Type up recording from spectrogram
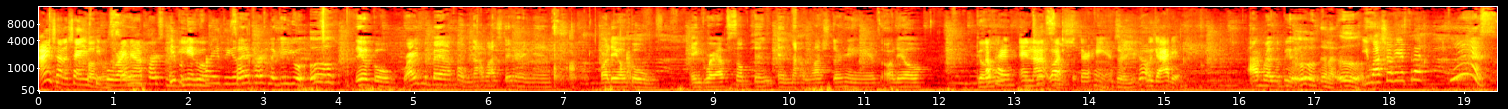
I ain't trying to change So people right now. person People getting crazy. Same person that give you a uh, they'll go right in the bathroom, not wash their hands, or they'll go and grab something and not wash their hands, or they'll go Okay, and not wash something. their hands. There you go. We got it. I'd rather be a uh than a uh. You wash your hands today? yes.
